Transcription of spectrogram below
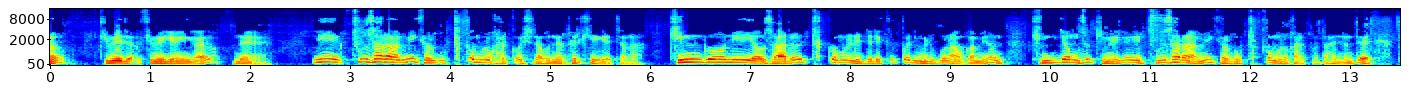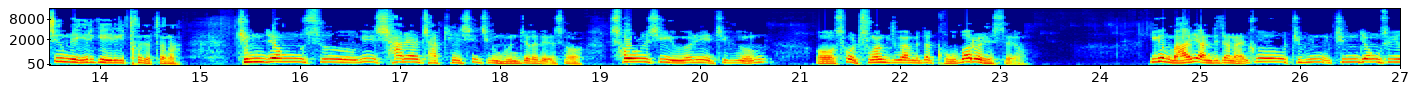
어? 김혜, 김혜경인가요? 네. 이 두 사람이 결국 특검으로 갈 것이라고 내가 그렇게 얘기했잖아. 김건희 여사를 특검을 니들이 끝까지 밀고 나가면 김정수, 김혜경이 두 사람이 결국 특검으로 갈 거다 했는데 지금 이렇게 이렇게 터졌잖아. 김정숙이 샤넬 자켓이 지금 문제가 돼서 서울시 의원이 지금 어, 서울중앙지검에다 고발을 했어요. 이건 말이 안 되잖아요. 그 김, 김정숙이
